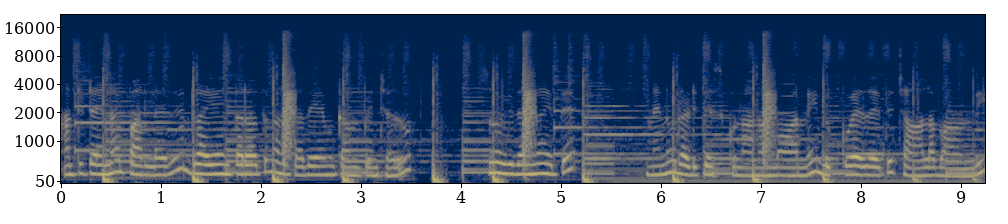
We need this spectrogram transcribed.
అటు ఇటు అయినా పర్లేదు. డ్రై అయిన తర్వాత మనకు అదేమి కనిపించదు. సో ఈ విధంగా అయితే నేను రెడీ చేసుకున్నాను అమ్మవారిని లుక్ వైజ్ అయితే చాలా బాగుంది.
